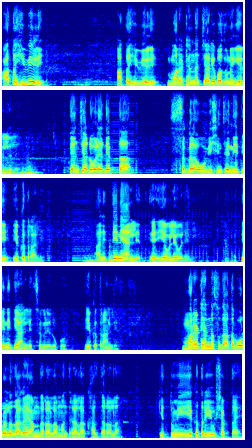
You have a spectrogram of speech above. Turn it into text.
आता ही वेळ आहे. आता ही वेळ आहे. मराठ्यांना चारी बाजूने घेरलेलं आहे. त्यांच्या डोळ्यात देखता सगळ्या ओबीसींचे नेते एकत्र आले. आणि त्याने आणलेत त्या येवल्यावल्याने. त्यांनी ते आणलेत सगळे लोक एकत्र आणलेत. मराठ्यांना सुद्धा आता बोलायला जागा आहे आमदाराला मंत्र्याला खासदाराला की तुम्ही एकत्र येऊ शकताय.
